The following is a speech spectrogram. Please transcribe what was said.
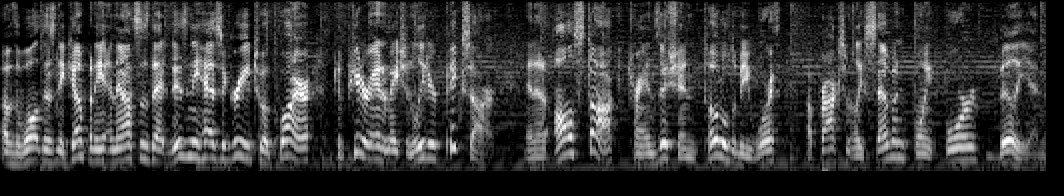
of the Walt Disney Company, announces that Disney has agreed to acquire computer animation leader Pixar in an all-stock transition total to be worth approximately 7.4 billion,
